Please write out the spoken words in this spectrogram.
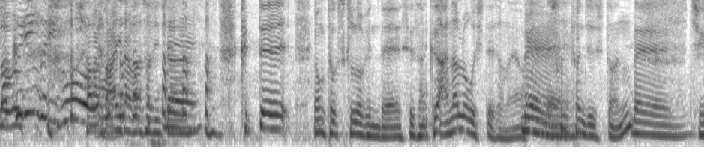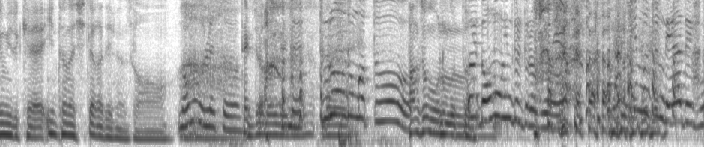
막 그림 그리고 사람 많이 담아서 진짜. 네. 그때 영턱스 클럽인데 세상 그 아날로그 시대잖아요. 네. 손편지 쓰던. 네. 지금 이렇게 인터넷 시대가 되면서 너무 아, 놀랐어요. 네. 들어오는 것도 방송 오는 것도 음. 너무 힘들더라고요. 신분증 내 해야 되고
